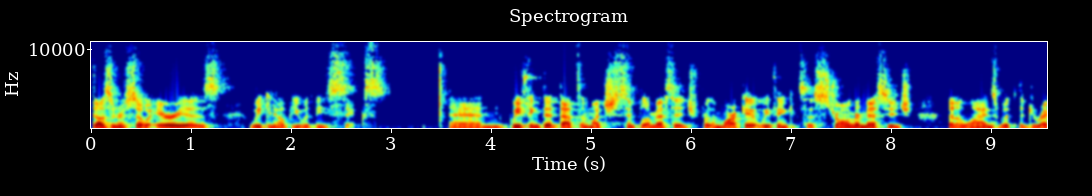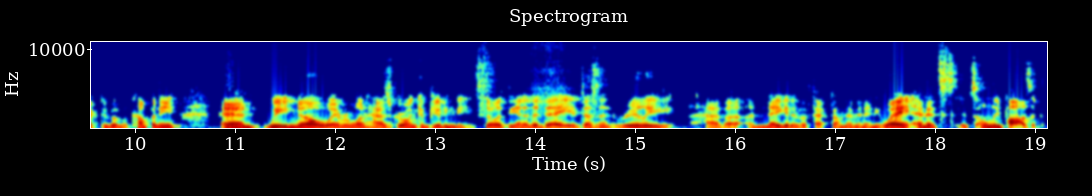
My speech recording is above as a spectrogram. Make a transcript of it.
dozen or so areas, we can help you with these six. And we think that that's a much simpler message for the market. We think it's a stronger message that aligns with the directive of a company. And we know everyone has growing computing needs. So at the end of the day, it doesn't really have a, a negative effect on them in any way, and it's it's only positive.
